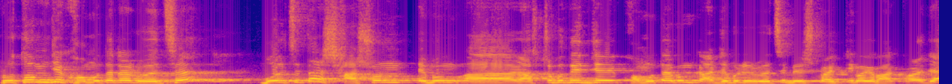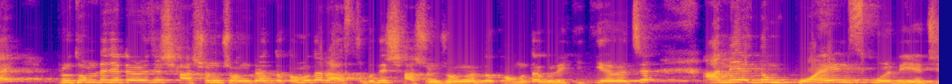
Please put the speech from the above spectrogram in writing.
প্রথম যে ক্ষমতাটা রয়েছে, বলছে তার শাসন এবং রাষ্ট্রপতির যে ক্ষমতা এবং কার্যাবলী রয়েছে, বেশ কয়েকটি ভাগে ভাগ করা যায়। প্রথমটা যেটা রয়েছে, শাসন সংক্রান্ত ক্ষমতা। রাষ্ট্রপতির শাসন সংক্রান্ত ক্ষমতাগুলি কি কি রয়েছে? আমি একদম পয়েন্টস করে দিয়েছি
